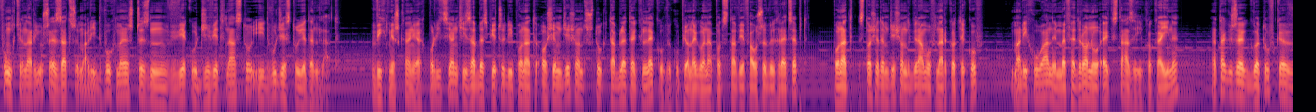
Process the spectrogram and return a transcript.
funkcjonariusze zatrzymali dwóch mężczyzn w wieku 19 i 21 lat. W ich mieszkaniach policjanci zabezpieczyli ponad 80 sztuk tabletek leku wykupionego na podstawie fałszywych recept, ponad 170 gramów narkotyków, marihuany, mefedronu, ekstazy i kokainy, a także gotówkę w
